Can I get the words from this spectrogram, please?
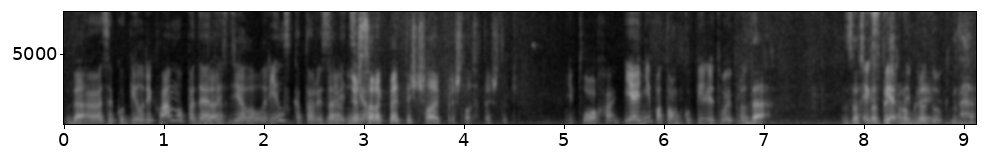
Да. закупил рекламу под Да. это, сделал рилс, который Да, залетел. мне же 45 тысяч человек пришло с этой штуки. Неплохо. И они потом купили твой продукт. Да. За 100 тысяч Экспертный рублей. продукт. Да.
